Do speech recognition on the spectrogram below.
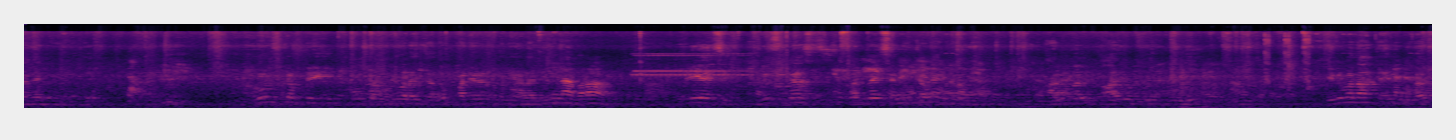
நடைபெறுகிறது. ரூல்ஸ் கமிட்டி கூட்டம் முடிவடைந்ததும் பன்னிரண்டு மணி அளவில் பிஎஸ்சி பிசினஸ் அட்வைசரி கமிட்டி அலுவல் ஆய்வு குழு கூடி இருபதாம் தேதி முதல்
